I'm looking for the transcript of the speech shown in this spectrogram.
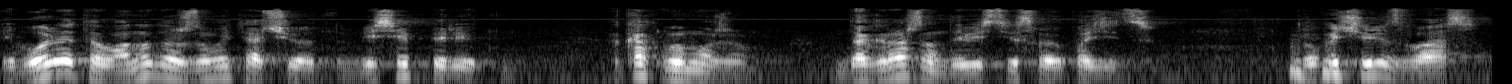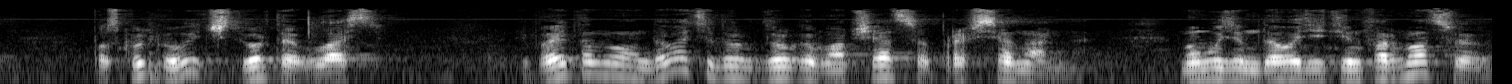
И более того, оно должно быть отчетным, есеп беретін. А как мы можем до граждан довести свою позицию? Только через вас, поскольку вы четвертая власть. И поэтому давайте друг с другом общаться профессионально. Мы будем доводить информацию,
